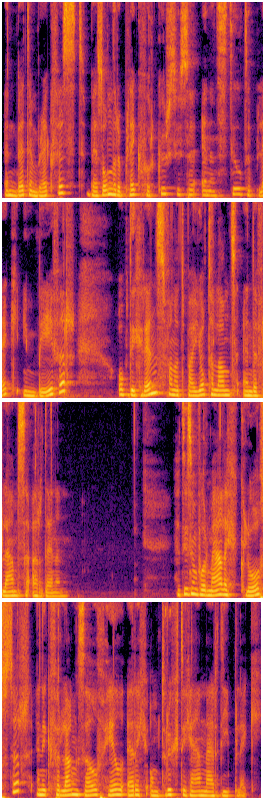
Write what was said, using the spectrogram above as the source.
Een bed and breakfast, bijzondere plek voor cursussen en een stilteplek in Bever, op de grens van het Pajottenland en de Vlaamse Ardennen. Het is een voormalig klooster en ik verlang zelf heel erg om terug te gaan naar die plek.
